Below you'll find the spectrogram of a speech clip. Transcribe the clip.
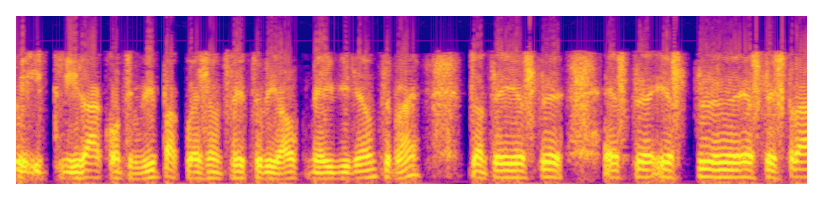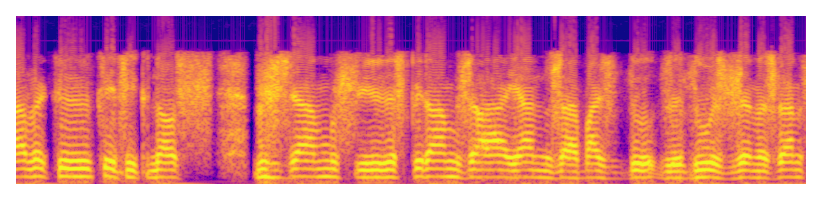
e, que irá contribuir para a coesão territorial, como é evidente, não é? Portanto, é este, esta, este, esta estrada que, que, enfim, que nós desejamos e aspiramos há anos, há mais de duas dezenas de anos,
